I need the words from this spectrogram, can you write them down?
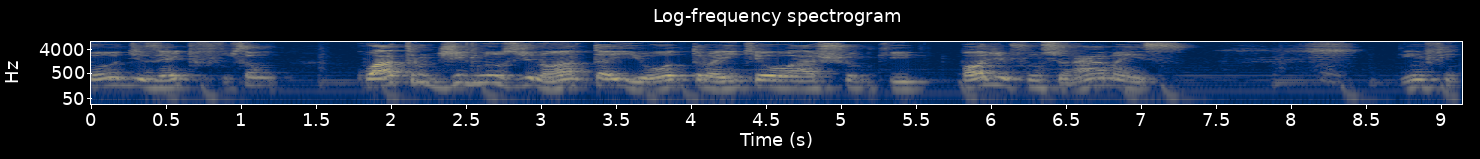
vou dizer que são quatro dignos de nota e outro aí que eu acho que pode funcionar, mas enfim.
